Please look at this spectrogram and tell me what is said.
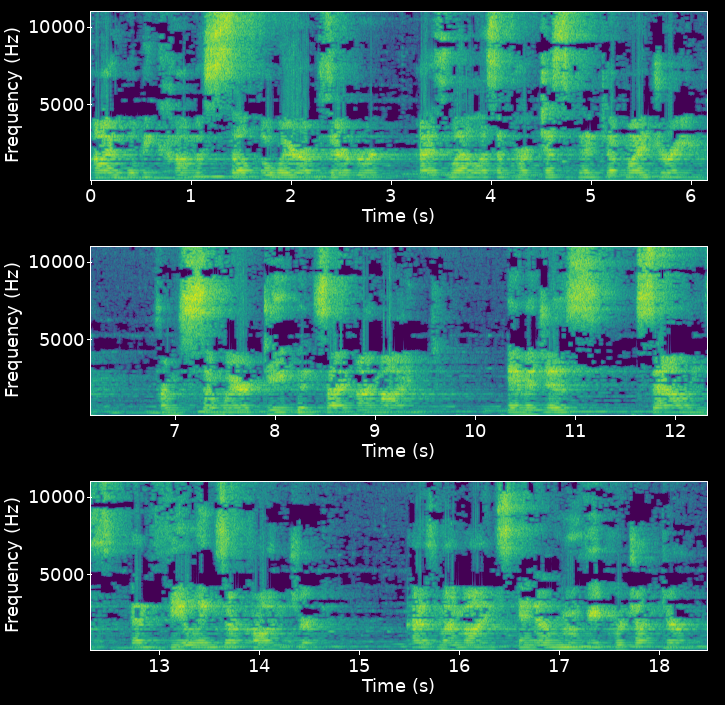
I will become a self-aware observer as well as a participant of my dream. From somewhere deep inside my mind, images, sounds, and feelings are conjured as my mind's inner movie projector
